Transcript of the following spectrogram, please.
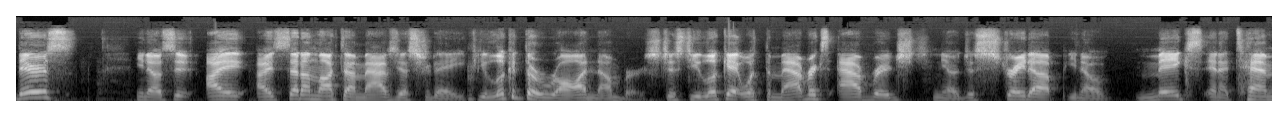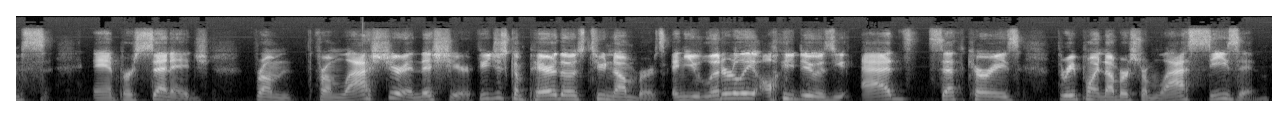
there's you know, so I, I said on Locked On Mavs yesterday, if you look at the raw numbers, just you look at what the Mavericks averaged, you know, just straight up, you know, makes and attempts and percentage from from last year and this year. If you just compare those two numbers and you literally all you do is you add Seth Curry's three point numbers from last season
